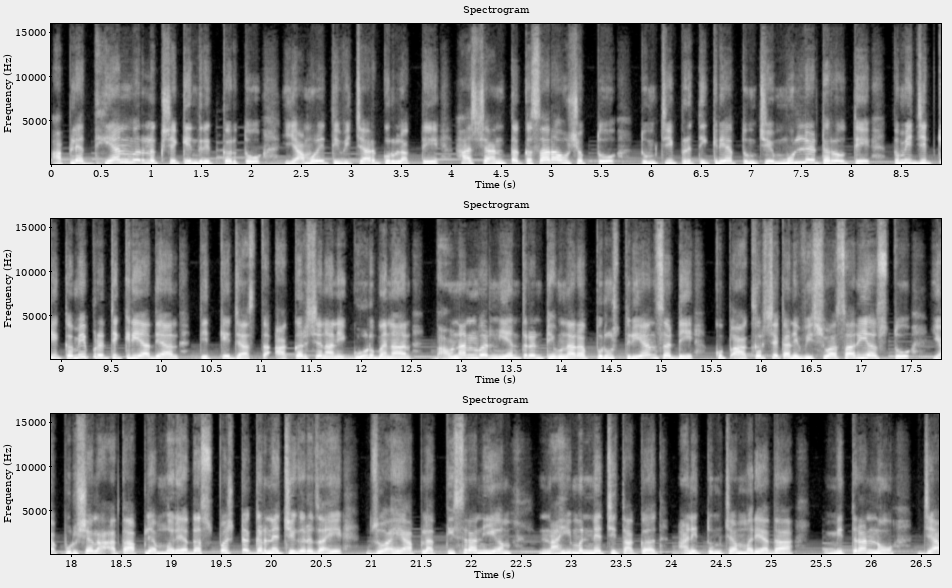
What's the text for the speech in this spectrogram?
आपल्या ध्येयांवर लक्ष केंद्रित करतो. यामुळे ती विचार करू लागते. हा शांत कसा राहू शकतो? तुमची प्रतिक्रिया तुमचे मूल्य ठरवते. तुम्ही जितकी कमी प्रतिक्रिया द्याल तितके जास्त आकर्षण आणि गूढ बनाल. भावनांवर नियंत्रण ठेवणारा पुरुष स्त्रियांसाठी खूप आकर्षक आणि विश्वासार्ह असतो. या पुरुषाला आता आपल्या मर्यादा स्पष्ट करण्याची गरज आहे. जो आहे आपला तिसरा नियम नाही म्हणण्याची ताकद आणि तुमच्या मर्यादा. मित्रांनो ज्या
